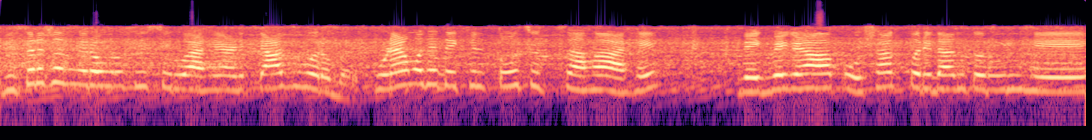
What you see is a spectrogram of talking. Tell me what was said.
विसर्जन मिरवणुकी सुरू आहे आणि त्याचबरोबर पुण्यामध्ये देखील तोच उत्साह आहे. वेगवेगळा पोशाख परिधान करून हे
